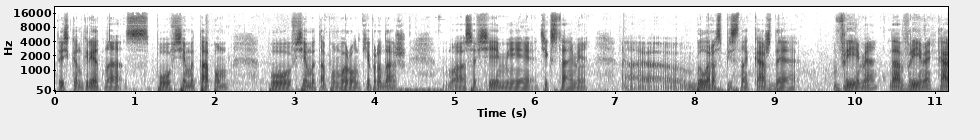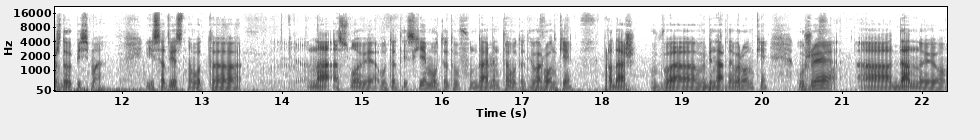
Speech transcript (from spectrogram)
То есть конкретно по всем этапам, по всем этапам воронки продаж, а, со всеми текстами, а, было расписано каждое время, да, время каждого письма. И, соответственно, вот э, на основе вот этой схемы, вот этого фундамента, вот этой воронки продаж в э, вебинарной воронке, уже э, данную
